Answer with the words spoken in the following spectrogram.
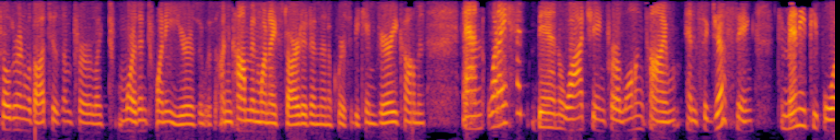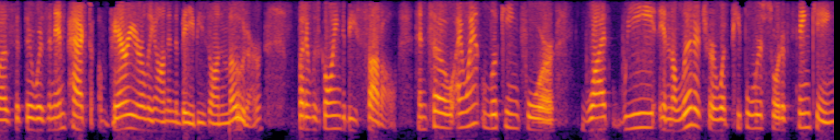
children with autism for like t- more than 20 years. It was uncommon when I started, and then of course it became very common. And what I had been watching for a long time and suggesting to many people was that there was an impact very early on in the babies on motor, but it was going to be subtle. And so I went looking for what we in the literature, what people were sort of thinking,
